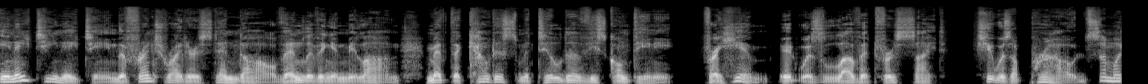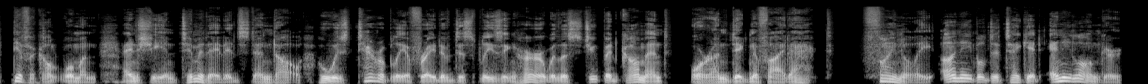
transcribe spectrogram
In 1818, the French writer Stendhal, then living in Milan, met the Countess Matilda Viscontini. For him, it was love at first sight. She was a proud, somewhat difficult woman, and she intimidated Stendhal, who was terribly afraid of displeasing her with a stupid comment or undignified act. Finally, unable to take it any longer,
